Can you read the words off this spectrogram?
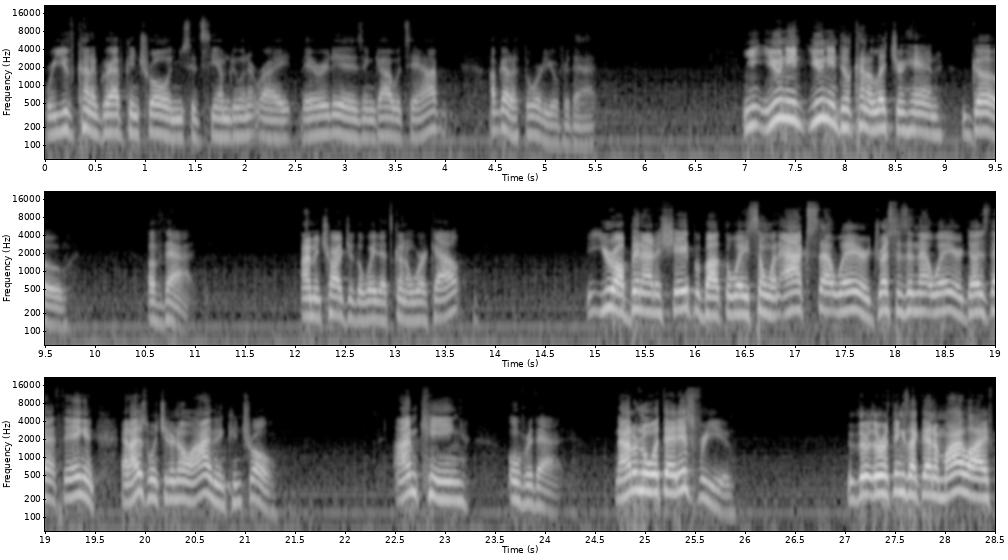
where you've kind of grabbed control and you said, See, I'm doing it right. There it is. And God would say, I've, I've got authority over that. You, you, need, you need to kind of let your hand go of that. I'm in charge of the way that's going to work out. You're all bent out of shape about the way someone acts that way or dresses in that way or does that thing. And, and I just want you to know I'm in control. I'm king over that. Now, I don't know what that is for you. There, there are things like that in my life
